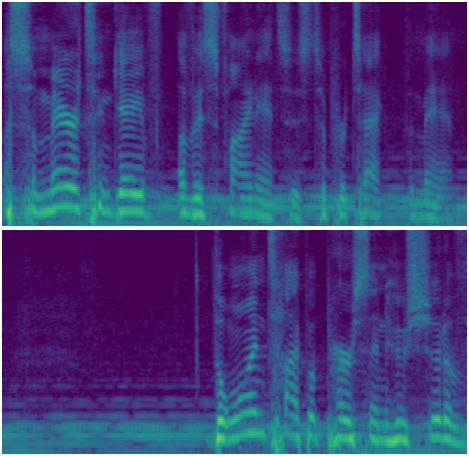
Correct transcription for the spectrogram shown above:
A Samaritan gave of his finances to protect the man. The one type of person who should have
